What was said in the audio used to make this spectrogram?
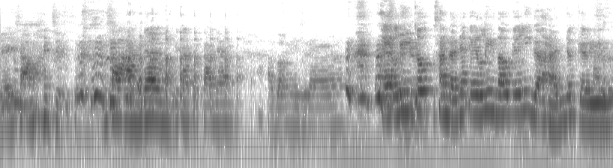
Ya ini sama aja. Misal anda yang memberikan pertanyaan Abang Ezra. Kelly, Cuk. Sandalnya Kelly, tahu Kelly nggak hanyut Kelly itu.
